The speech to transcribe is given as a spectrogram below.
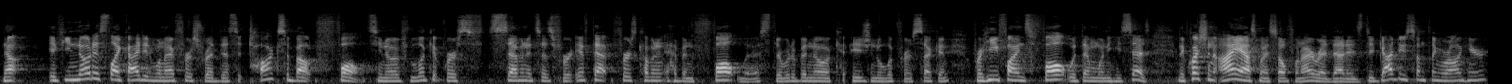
Now, if you notice, like I did when I first read this, it talks about faults. You know, if you look at verse 7, it says, For if that first covenant had been faultless, there would have been no occasion to look for a second. For he finds fault with them when he says. And the question I asked myself when I read that is Did God do something wrong here?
